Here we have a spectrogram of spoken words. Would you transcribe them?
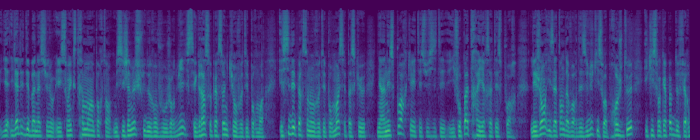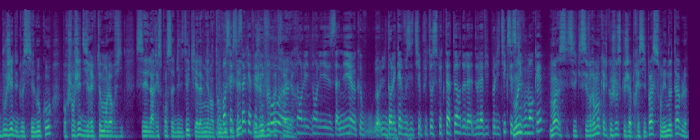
il y, a les débats nationaux et ils sont extrêmement importants. Mais si jamais je suis devant vous aujourd'hui, c'est grâce aux personnes qui ont voté pour moi. Et si des personnes ont voté pour moi, c'est parce qu'il y a un espoir qui a été suscité. Et il ne faut pas trahir cet espoir. Les gens, ils attendent d'avoir des élus qui soient proches d'eux et qui soient capables de faire bouger des dossiers locaux pour changer directement leur vie. C'est la responsabilité qui est la mienne en tant vous que député. Vous pensez que c'est ça qui a fait défaut euh, dans les, dans les années euh, dans lesquelles vous étiez plutôt spectateur de la, de la vie politique? C'est ce qui vous manquait? Moi, c'est vraiment quelque chose que j'apprécie pas. Ce sont les notables.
